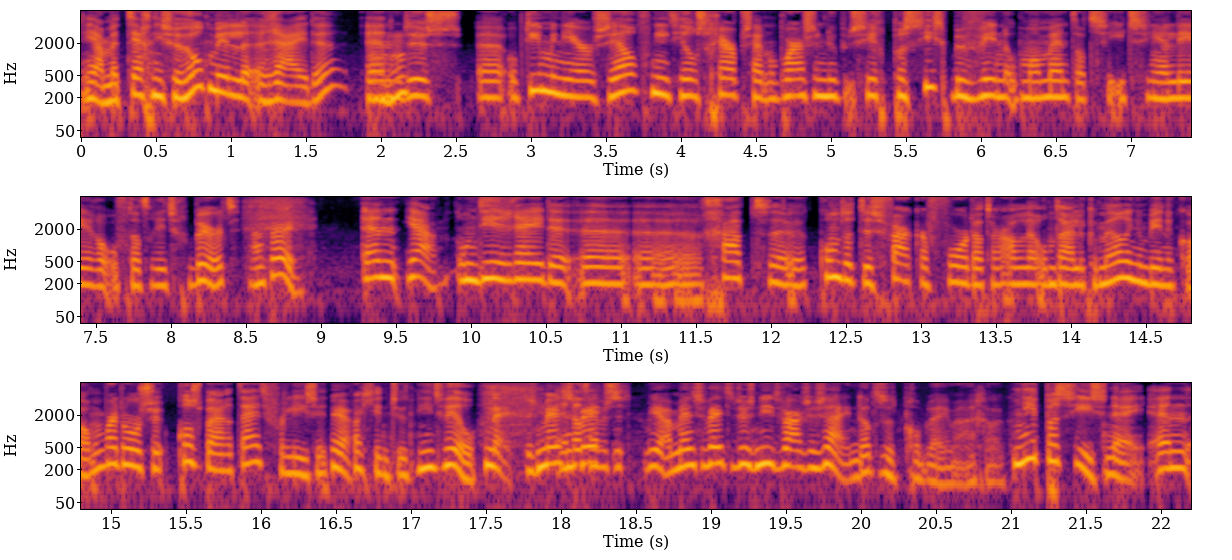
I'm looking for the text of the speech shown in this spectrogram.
ja, met technische hulpmiddelen rijden. En dus eh, op die manier zelf niet heel scherp zijn op waar ze nu zich precies bevinden op het moment dat ze iets signaleren of dat er iets gebeurt. Oké. En ja, om die reden eh, eh, gaat, eh, komt het dus vaker voor dat er allerlei onduidelijke meldingen binnenkomen... waardoor ze kostbare tijd verliezen, wat je natuurlijk niet wil. Nee, dus En mensen, weten, ze- ja, mensen weten dus niet waar ze zijn. Dat is het probleem eigenlijk. Niet precies, nee. En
